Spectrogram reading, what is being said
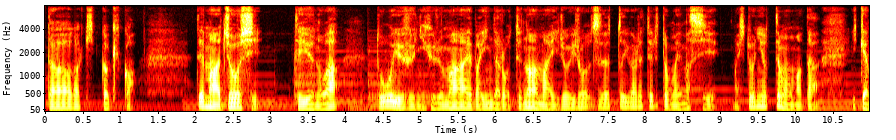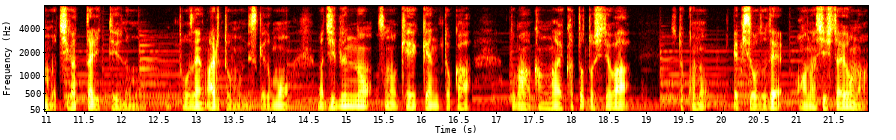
ターがきっかけか。で、まあ、上司っていうのは、どういうふうに振る舞えばいいんだろうっていうのは、まあ、いろいろずっと言われてると思いますし、まあ、人によってもまた意見も違ったりっていうのも当然あると思うんですけども、まあ、自分のその経験とか、とまあ考え方としては、ちょっとこのエピソードでお話ししたような、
